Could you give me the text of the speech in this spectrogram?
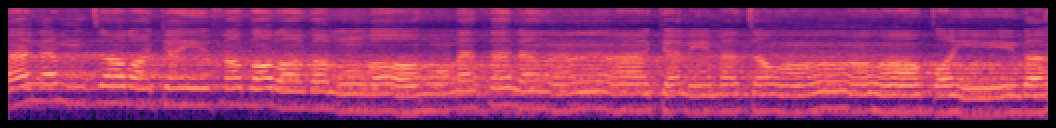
ألم تر كيف ضرب الله مثلا كلمة طيبة؟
